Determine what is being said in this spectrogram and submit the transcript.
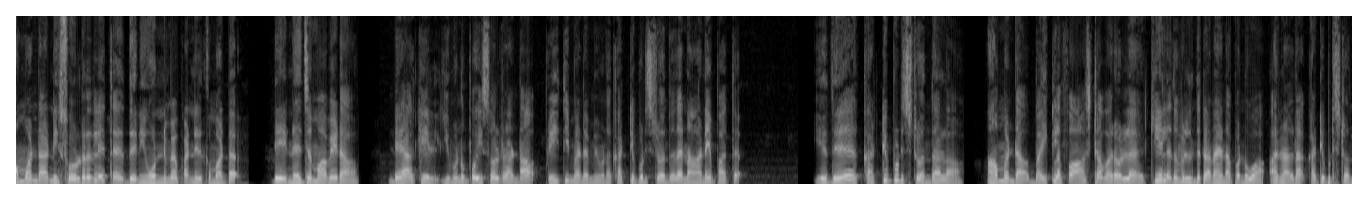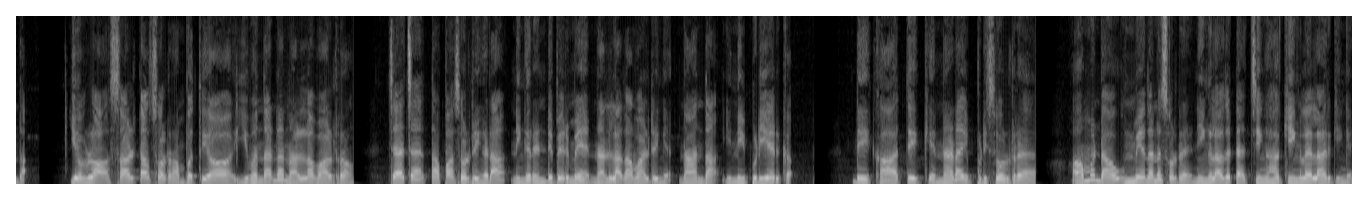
ஆமாண்டா நீ சொல்கிறதே தெரியுது. நீ ஒன்றுமே பண்ணியிருக்க மாட்டேன் டேய் நிஜமாவேடா. டே அகில் இவனும் போய் சொல்கிறான்டா பிரீத்தி மேடம் இவனை கட்டி பிடிச்சிட்டு வந்ததை நானே பார்த்தேன். எது? கட்டி பிடிச்சிட்டு வந்தாளா? ஆமாண்டா பைக்கில் ஃபாஸ்ட்டாக வரும்ல கீழே எதுவும் விழுந்துட்டானா என்ன பண்ணுவா? அதனால தான் கட்டி பிடிச்சிட்டு வந்தா. எவ்வளோ அசால்ட்டாக சொல்கிறான் பத்தியா? இவன் தானே நல்லா வாழ்கிறான் சேச்சா தப்பாக சொல்கிறீங்கடா நீங்கள் ரெண்டு பேருமே நல்லா தான் வாழ்கிறீங்க நான் தான் இன்னும் இப்படியே இருக்கேன். டேய் கார்த்திக் என்னடா இப்படி சொல்கிற ஆமாண்டா உண்மையாக தானே சொல்கிறேன் நீங்களாவது டச்சிங் ஹாக்கிங்ல எல்லாம் இருக்கீங்க.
